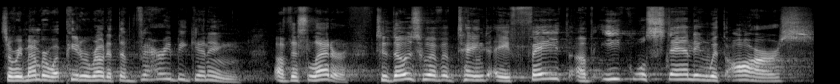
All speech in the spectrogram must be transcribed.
So remember what Peter wrote at the very beginning of this letter to those who have obtained a faith of equal standing with ours.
